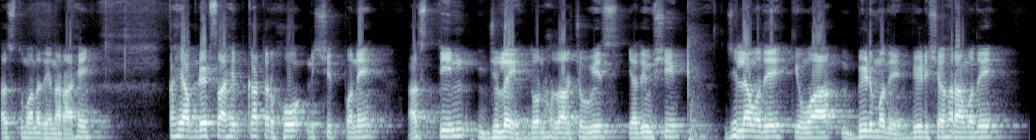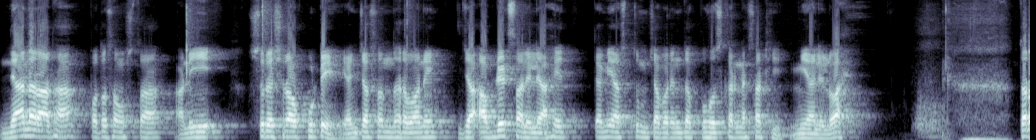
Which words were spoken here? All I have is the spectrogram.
आज तुम्हाला देणार आहे. काही अपडेट्स आहेत का? तर हो निश्चितपणे. आज तीन जुलै दोन हजार चोवीस या दिवशी जिल्ह्यामध्ये किंवा बीडमध्ये बीड शहरामध्ये ज्ञानराधा पतसंस्था आणि सुरेशराव कुटे यांच्या संदर्भाने ज्या अपडेट्स आलेल्या आहेत त्या मी आज तुमच्यापर्यंत पोहोच करण्यासाठी मी आलेलो आहे. तर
